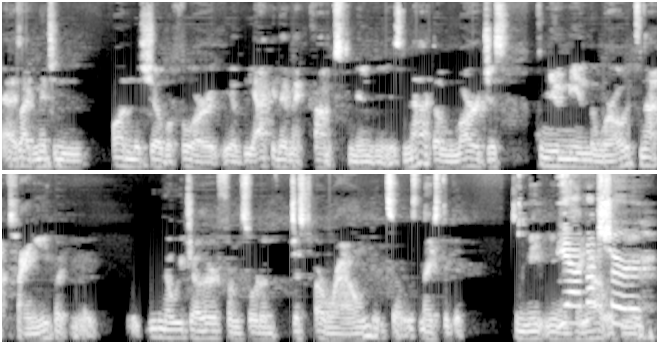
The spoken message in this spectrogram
As I mentioned on the show before, you know, the academic comics community is not the largest community in the world. It's not tiny, but you know, we know each other from sort of just around, and so it was nice to get to meet you. and Yeah, I'm not sure.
